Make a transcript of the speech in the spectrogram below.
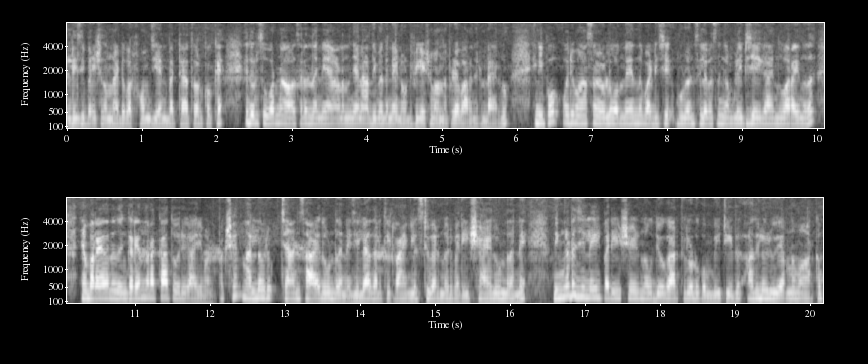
എൽ ഡി സി പരീക്ഷ നന്നായിട്ട് പെർഫോം ചെയ്യാൻ പറ്റാത്തവർക്കൊക്കെ ഇതൊരു സുവർണ അവസരം തന്നെയാണെന്ന് ഞാൻ ആദ്യമേ തന്നെ നോട്ടിഫിക്കേഷൻ വന്നപ്പോഴേ പറഞ്ഞിട്ടുണ്ടായിരുന്നു. ഇനിയിപ്പോൾ ഒരു മാസമേ ഉള്ളൂ ഒന്നേന്ന് പഠിച്ച് മുഴുവൻ സിലബസും കംപ്ലീറ്റ് ചെയ്യുക എന്ന് പറയുന്നത് ഞാൻ പറയാതെ തന്നെ നിങ്ങൾക്കറിയാൻ നടക്കാത്ത ഒരു കാര്യമാണ്. പക്ഷേ നല്ലൊരു ചാൻസ് ആയതുകൊണ്ട് തന്നെ ജില്ലാതലത്തിൽ റാങ്ക് ലിസ്റ്റ് വരുന്ന ഒരു പരീക്ഷ ആയതുകൊണ്ട് തന്നെ നിങ്ങളുടെ ജില്ലയിൽ പരീക്ഷ എഴുതുന്ന ഉദ്യോഗാർത്ഥികളോട് കോമ്പീറ്റ് ചെയ്ത് അതിലൊരു ഉയർന്ന മാർക്കും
